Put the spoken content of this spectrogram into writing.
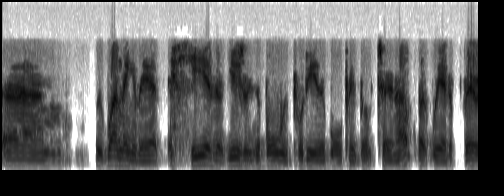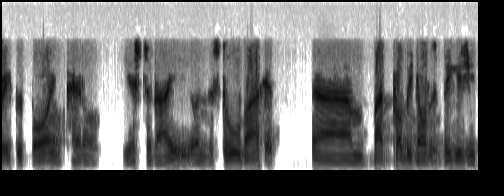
Um, but one thing about here that usually the more we put here, the more people turn up. But we had a very good buying panel yesterday on the store market, um, but probably not as big as you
